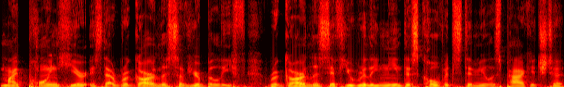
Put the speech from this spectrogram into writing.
my point here is that regardless of your belief, regardless if you really need this COVID stimulus package to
